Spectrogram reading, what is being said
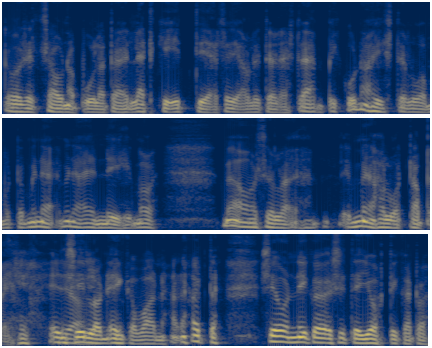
toiset saunapuilla tai lätki ittiänsä ja oli tällaista pikkunahistelua, mutta minä, minä en niihin. Mä, mä olen sellainen, en minä halua tapella. En Joo. silloin enkä vanhana. Että se on niin kuin sitten johti, kato,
